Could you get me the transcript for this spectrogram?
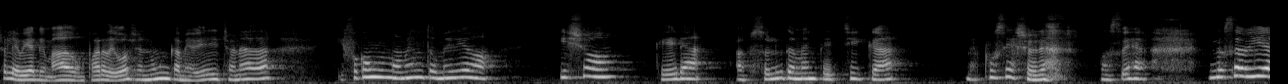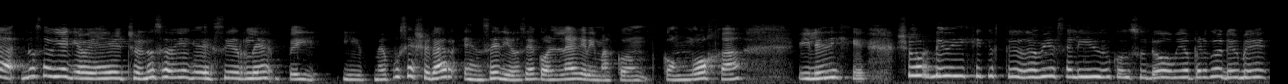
Yo le había quemado un par de ollas, nunca me había dicho nada. Y fue como un momento medio... Y yo, que era absolutamente chica, me puse a llorar. O sea, no sabía, no sabía qué había hecho, no sabía qué decirle. Y, me puse a llorar en serio, o sea, con lágrimas, con congoja. Y le dije, yo le dije que usted había salido con su novia, perdóneme.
